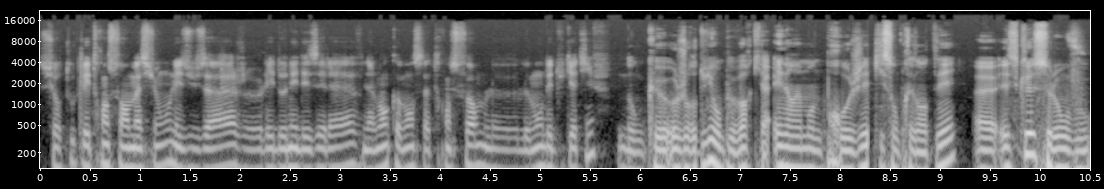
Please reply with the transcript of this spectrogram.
sur toutes les transformations, les usages, euh, les données des élèves, finalement comment ça transforme le, monde éducatif. Donc aujourd'hui, on peut voir qu'il y a énormément de projets qui sont présentés. Est-ce que selon vous,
